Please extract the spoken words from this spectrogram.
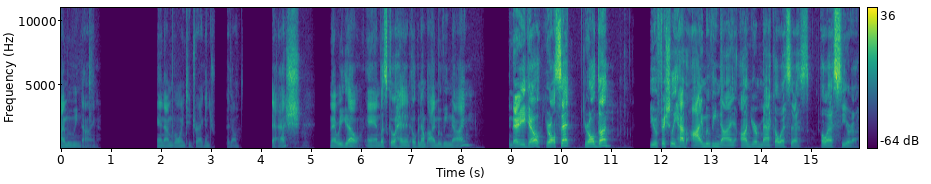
iMovie 9. And I'm going to drag and dash. There we go. And let's go ahead and open up iMovie 9. And there you go. You're all set. You're all done. You officially have iMovie 9 on your Mac OS, OS Sierra.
